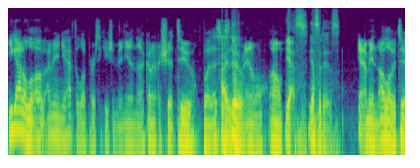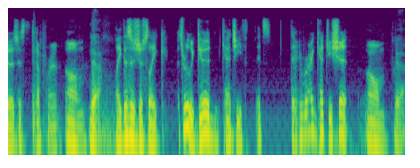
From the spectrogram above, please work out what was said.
you gotta love. I mean, you have to love Persecution Mania and that kind of shit too. But that's just I a do. different animal. Um, Yes, yes, it is. Yeah, I mean, I love it too. It's just different. Um, Yeah, like this is just like it's really good, catchy. It's they write catchy shit. Um, yeah.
